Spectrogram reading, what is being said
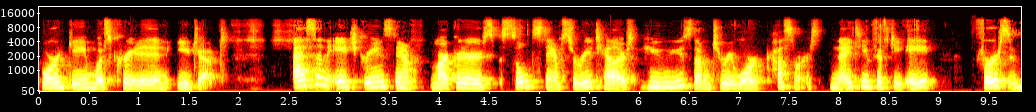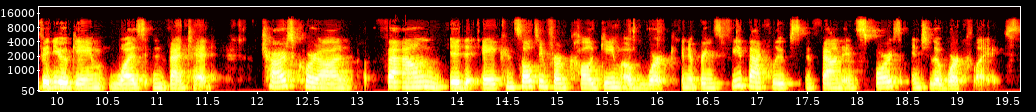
board game was created in Egypt. S&H green stamp marketers sold stamps to retailers who used them to reward customers. In 1958, first video game was invented. Charles Coonradt founded a consulting firm called Game of Work, and it brings feedback loops and found in sports into the workplace.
